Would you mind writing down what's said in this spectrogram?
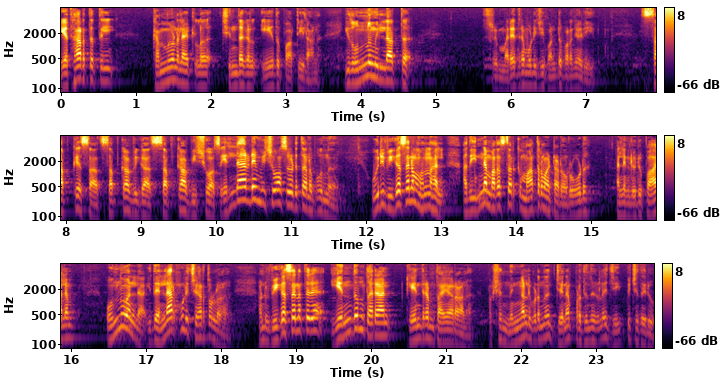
യഥാർത്ഥത്തിൽ കമ്മ്യൂണലായിട്ടുള്ള ചിന്തകൾ ഏത് പാർട്ടിയിലാണ്? ഇതൊന്നുമില്ലാത്ത ശ്രീ നരേന്ദ്രമോദിജി പണ്ട് പറഞ്ഞു വരെയും സബ്കെ സാത്ത് സബ്കാ വികാസ് സബ്കാ വിശ്വാസ് എല്ലാവരുടെയും വിശ്വാസം എടുത്താണ് പോകുന്നത്. ഒരു വികസനം വന്നാൽ അത് ഇന്ന മതസ്ഥർക്ക് മാത്രമായിട്ടാണോ റോഡ് അല്ലെങ്കിൽ ഒരു പാലം? ഒന്നുമല്ല ഇത് എല്ലാവർക്കും കൂടി ചേർത്തുള്ളതാണ്. അതുകൊണ്ട് വികസനത്തിന് എന്തും തരാൻ കേന്ദ്രം തയ്യാറാണ്. പക്ഷെ നിങ്ങൾ ഇവിടുന്ന് ജനപ്രതിനിധികളെ ജയിപ്പിച്ചു തരൂ.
